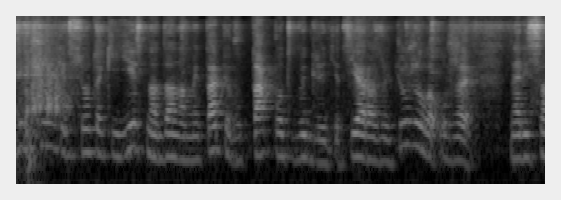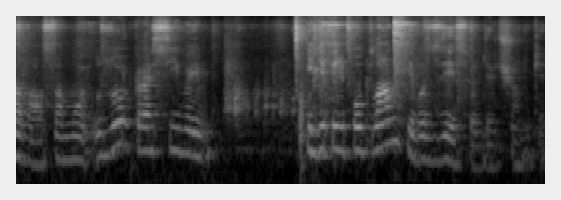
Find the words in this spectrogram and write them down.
девчонки, все-таки есть на данном этапе вот так вот выглядит. Я разутюжила, уже нарисовал самой узор красивый. И теперь по планке вот здесь вот, девчонки,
